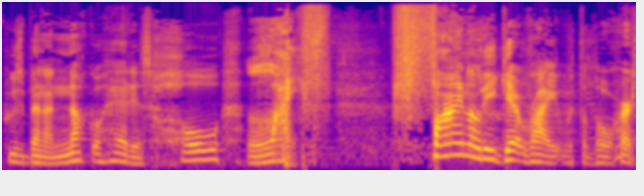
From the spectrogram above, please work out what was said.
who's been a knucklehead his whole life finally get right with the Lord.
